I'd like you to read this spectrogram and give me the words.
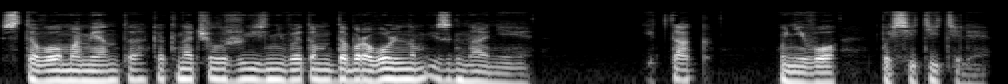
с того момента, как начал жизнь в этом добровольном изгнании. И так у него посетители.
